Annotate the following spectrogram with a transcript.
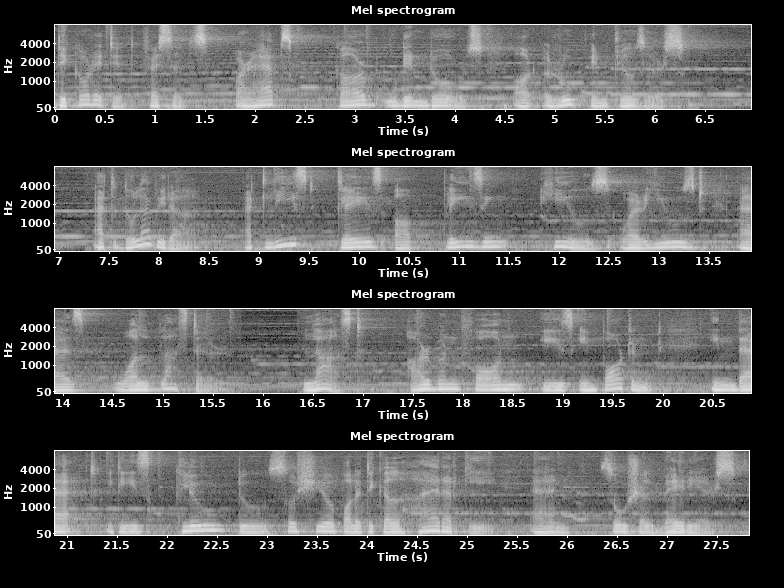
decorated facades, perhaps carved wooden doors or roof enclosures. At Dholavira, at least clays of pleasing hues were used as wall plaster. Last, urban form is important in that it is clue to socio-political hierarchy and social barriers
